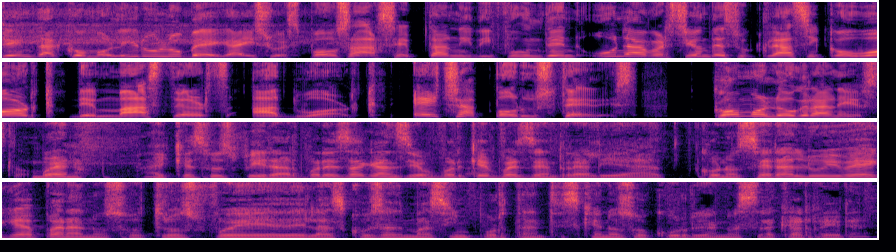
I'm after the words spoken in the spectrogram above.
leyenda como Liru Vega y su esposa aceptan y difunden una versión de su clásico Work de Masters at Work, hecha por ustedes. ¿Cómo logran esto? Bueno, hay que suspirar por esa canción porque pues en realidad conocer a Luis Vega para nosotros fue de las cosas más importantes que nos ocurrió en nuestra carrera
